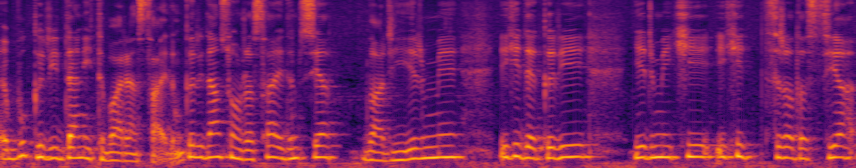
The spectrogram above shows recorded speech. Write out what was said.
e, bu griden itibaren saydım. Griden sonra saydım. Siyahlar 20, 2 de gri 22, 2 sırada siyah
